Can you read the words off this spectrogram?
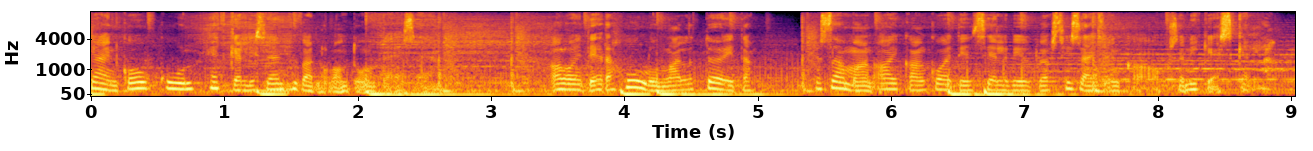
Jäin koukkuun hetkelliseen hyvän olon tunteeseen. Aloin tehdä hullun lailla töitä ja samaan aikaan koetin selviytyä sisäisen kaaukseni keskellä.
